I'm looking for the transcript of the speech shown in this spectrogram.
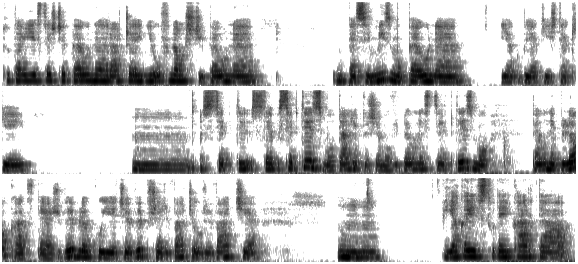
tutaj jesteście pełne raczej nieufności, pełne pesymizmu, pełne jakby jakiejś takiej mm, scepty, sceptyzmu, tak jak to się mówi, pełne sceptyzmu, pełne blokad też. Wy blokujecie, wy przerywacie, urywacie. Mm, jaka jest tutaj karta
